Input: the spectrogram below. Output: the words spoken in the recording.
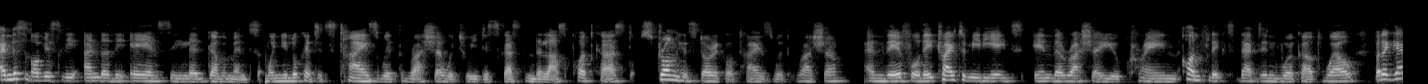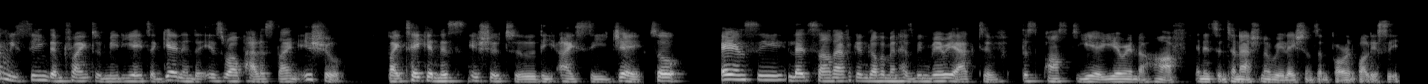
and this is obviously under the ANC led government. When you look at its ties with Russia, which we discussed in the last podcast, strong historical ties with Russia. And therefore, they tried to mediate in the Russia Ukraine conflict. That didn't work out well. But again, we're seeing them trying to mediate again in the Israel Palestine issue by taking this issue to the ICJ. So, ANC led South African government has been very active this past year, year and a half in its international relations and foreign policy.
